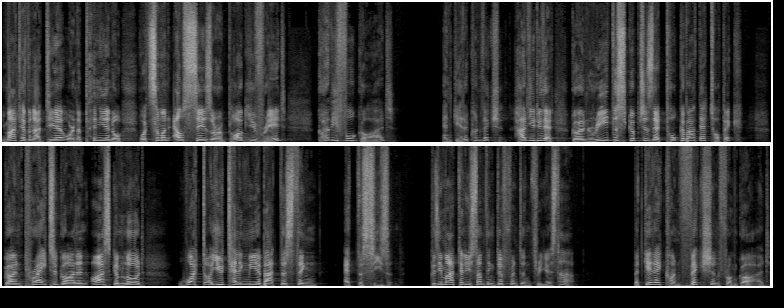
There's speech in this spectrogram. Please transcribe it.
you might have an idea or an opinion or what someone else says or a blog you've read, go before God and get a conviction. How do you do that? Go and read the scriptures that talk about that topic. Go and pray to God and ask Him, Lord, what are you telling me about this thing at the season? Because He might tell you something different in three years' time. But get a conviction from God,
